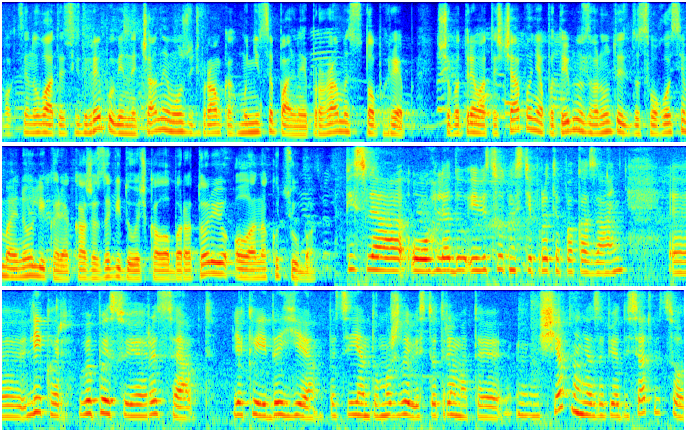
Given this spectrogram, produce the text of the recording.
Вакцинуватись від грипу вінничани можуть в рамках муніципальної програми Стоп грип. Щоб отримати щеплення, потрібно звернутися до свого сімейного лікаря, каже завідувачка лабораторії Олена Коцюба. Після огляду і відсутності протипоказань е, лікар виписує рецепт, який дає пацієнту можливість отримати щеплення за 50%.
